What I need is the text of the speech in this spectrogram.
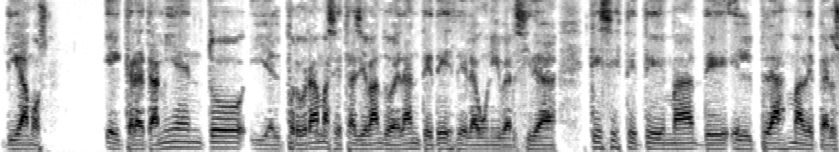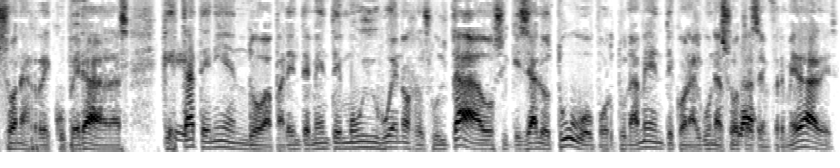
digamos, el tratamiento y el programa se está llevando adelante desde la universidad, que es este tema del plasma de personas recuperadas, que está teniendo aparentemente muy buenos resultados y que ya lo tuvo oportunamente con algunas otras enfermedades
